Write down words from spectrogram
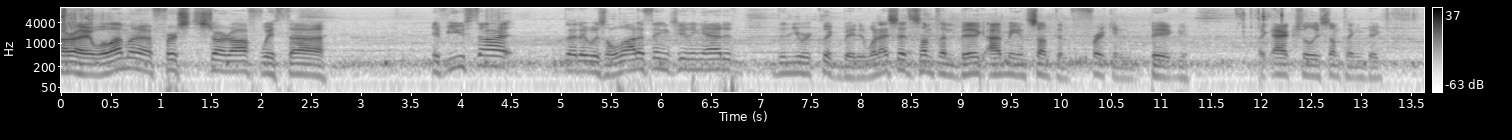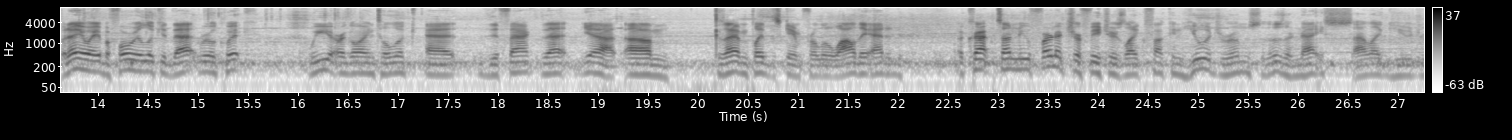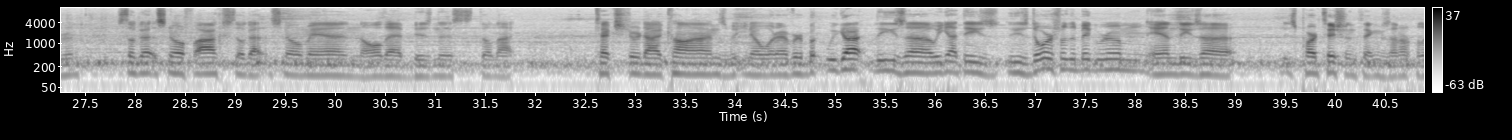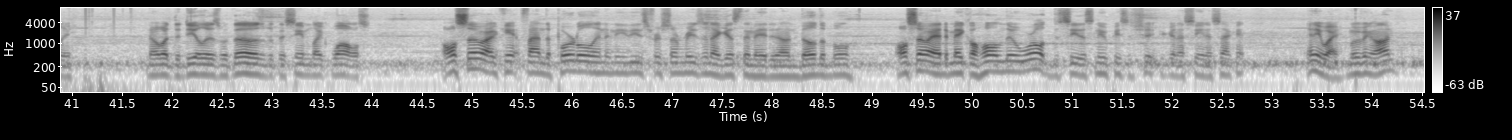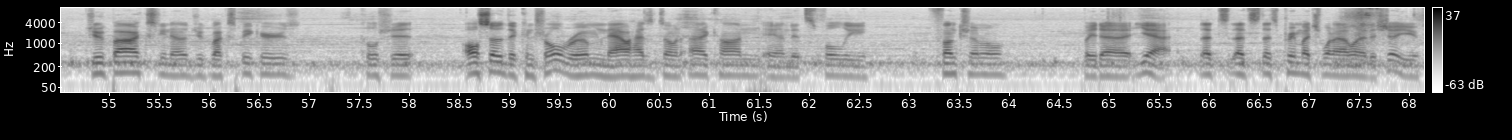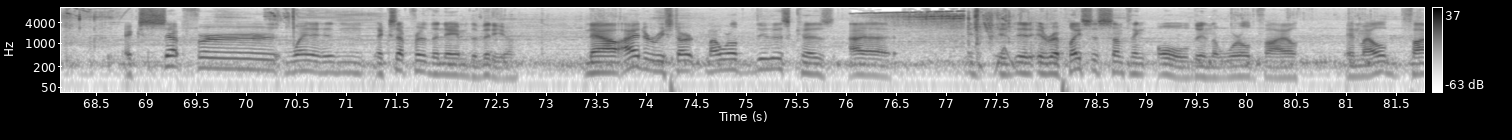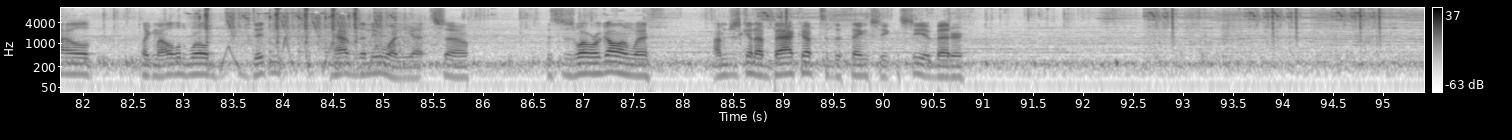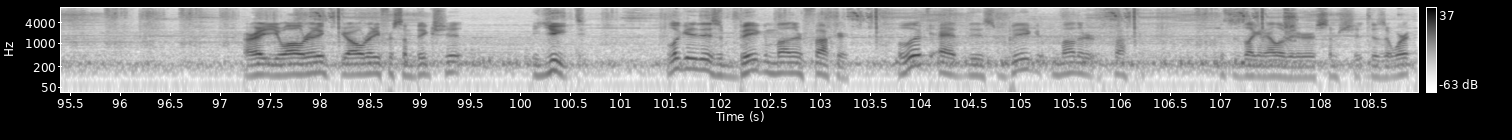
Alright, well I'm gonna first start off with, uh, if you thought that it was a lot of things getting added, then you were clickbaited. When I said something big, I mean something freaking big. Like actually something big. But anyway, before we look at that real quick, we are going to look at the fact that, yeah, um, because I haven't played this game for a little while, they added a crap ton new furniture features like fucking huge rooms, so those are nice. I like huge rooms. Still got Snow Fox, still got Snowman, all that business. Still not textured icons, but you know whatever. But we got these, uh, we got these these doors for the big room and these uh these partition things. I don't really know what the deal is with those, but they seem like walls. Also, I can't find the portal in any of these for some reason. I guess they made it unbuildable. Also, I had to make a whole new world to see this new piece of shit you're gonna see in a second. Anyway, moving on. Jukebox, you know, jukebox speakers, cool shit. Also, the control room now has its own icon and it's fully functional. But uh, yeah, that's that's that's pretty much what I wanted to show you, except for when except for the name of the video. Now, I had to restart my world to do this because uh, it, it, it, replaces something old in the world file, and my old file, like my old world, didn't have the new one yet, so this is what we're going with. I'm just to back up to the thing so you can see it better. Alright, you all ready? You all ready for some big shit? Yeet! Look at this big motherfucker. Look at this big motherfucker. This is like an elevator or some shit. Does it work?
